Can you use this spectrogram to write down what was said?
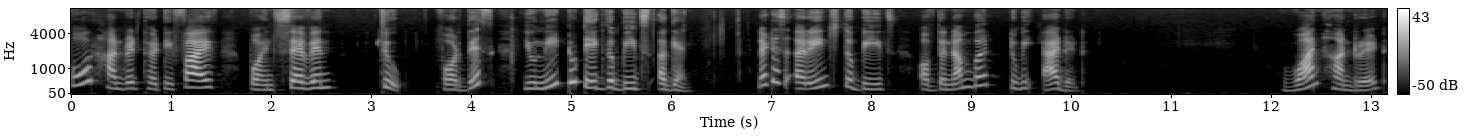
435.72. For this, you need to take the beads again. Let us arrange the beads of the number to be added. 100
